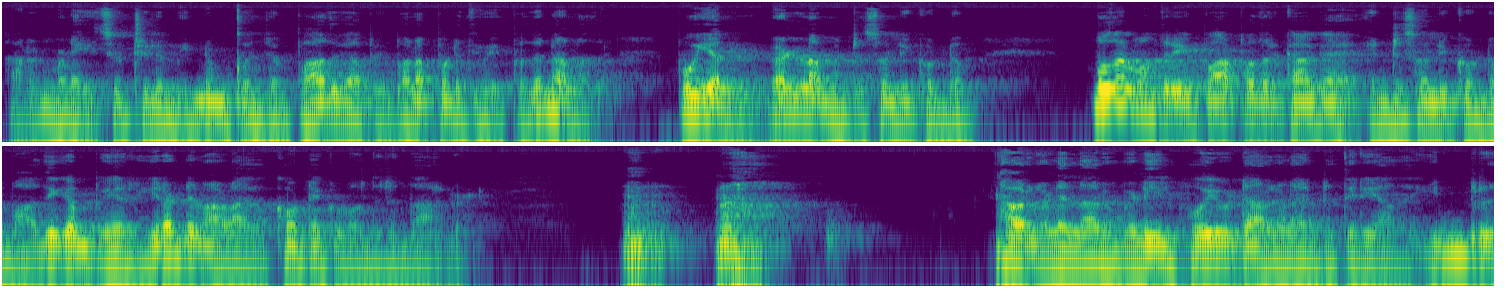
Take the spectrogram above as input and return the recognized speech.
அரண்மனையை சுற்றிலும் இன்னும் கொஞ்சம் பாதுகாப்பை பலப்படுத்தி வைப்பது நல்லது. புயல் வெள்ளம் என்று சொல்லிக்கொண்டும் முதல் மந்திரியை பார்ப்பதற்காக என்று சொல்லிக்கொண்டும் அதிகம் பேர் இரண்டு நாளாக கோட்டைக்குள் வந்திருந்தார்கள். அவர்கள் எல்லாரும் வெளியில் போய்விட்டார்களா என்று தெரியாது. இன்று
